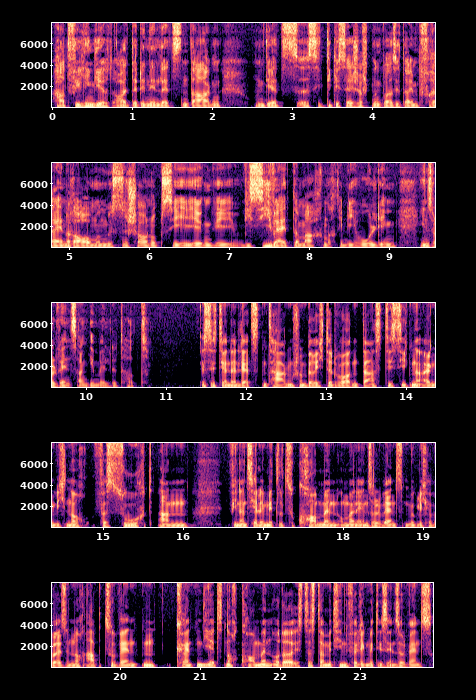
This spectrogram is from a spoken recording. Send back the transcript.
hat viel hingedeutet in den letzten Tagen. Und jetzt äh, sind die Gesellschaften quasi da im freien Raum und müssen schauen, ob sie irgendwie, wie sie weitermachen, nachdem die Holding Insolvenz angemeldet hat. Es ist ja in den letzten Tagen schon berichtet worden, dass die Signa eigentlich noch versucht, an finanzielle Mittel zu kommen, um eine Insolvenz möglicherweise noch abzuwenden. Könnten die jetzt noch kommen oder ist das damit hinfällig mit dieser Insolvenz?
